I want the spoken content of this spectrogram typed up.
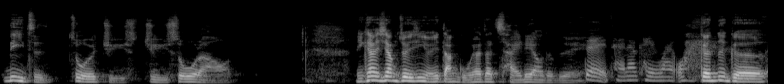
例子作为举举说了哦。你看，像最近有一档股票在材料，对不对？对，材料 KY 哇，跟那个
